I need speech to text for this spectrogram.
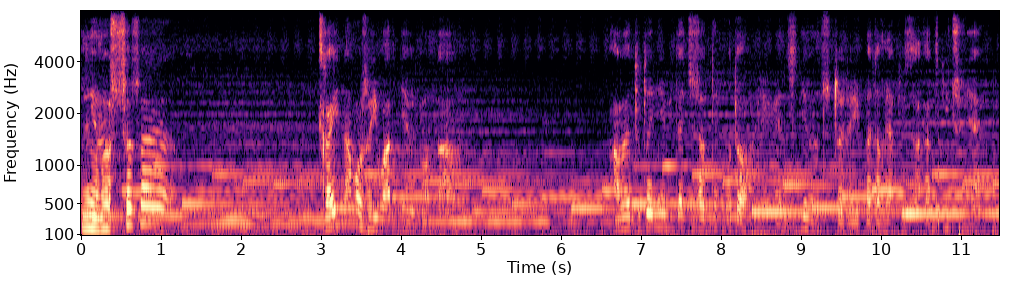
Nie no, szczerze, kraina może i ładnie wygląda, ale tutaj nie widać żadnych budowli, więc nie wiem, czy tutaj będą jakieś zagadki, czy nie.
